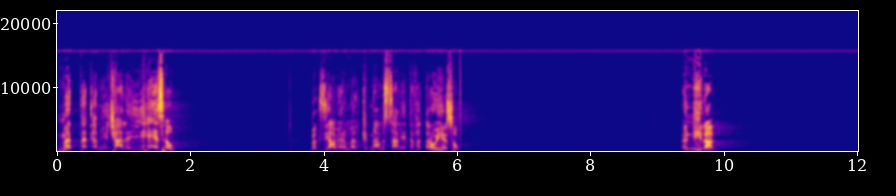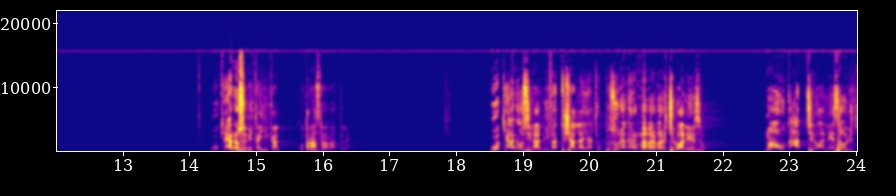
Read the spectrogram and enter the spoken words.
መጠቀም የቻለ ይሄ ሰው በእግዚአብሔር መልክና ምሳሌ የተፈጠረው ይሄ ሰው እንዲህ ይላል። ውቅያኖስን ይጠይቃል። ቁጥር 14 ላይ ውቅያኖስ ይላል። ይፈትሻል። አያችሁ፣ ብዙ ነገር መበርበር ችሏል። ይሄ ሰው ማውጣት ችሏል። የሰው ልጅ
